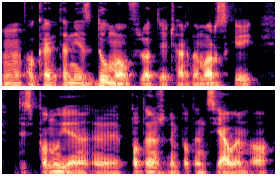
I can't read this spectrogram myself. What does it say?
Mm, okręt ten jest dumą floty czarnomorskiej, dysponuje potężnym potencjałem o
